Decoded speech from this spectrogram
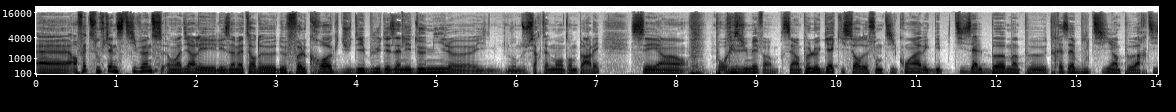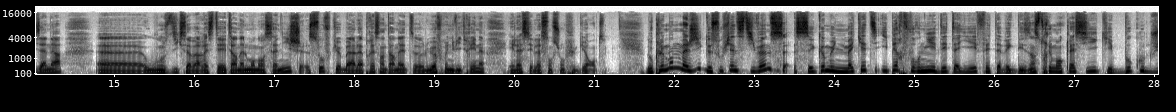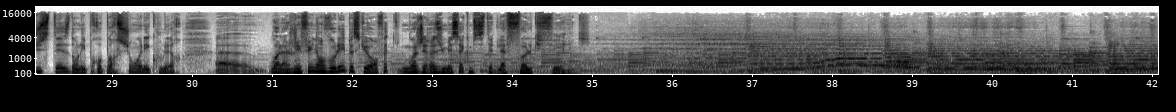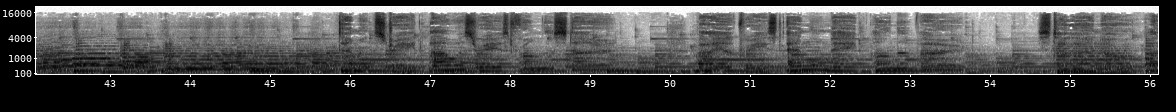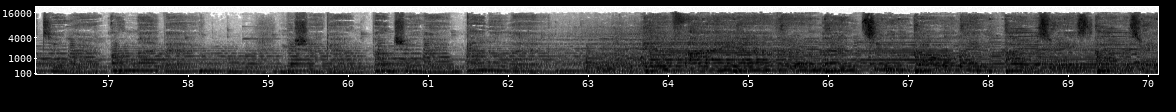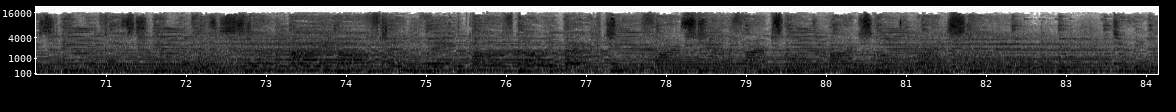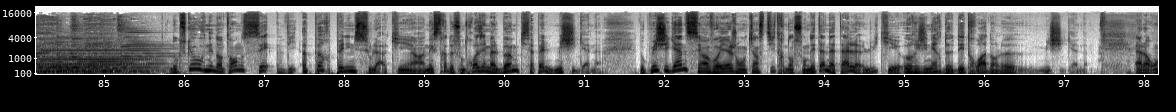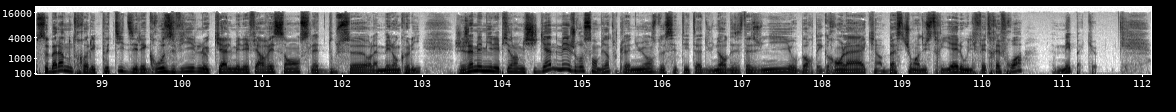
Euh, en fait, Soufiane Stevens, on va dire les, amateurs de, folk rock du début des années 2000, euh, ils ont dû certainement entendre parler. C'est un, pour résumer, c'est un peu le gars qui sort de son petit coin avec des petits albums un peu très aboutis, un peu artisanat, euh, où on se dit que ça va rester éternellement dans sa niche. Sauf que bah, la presse internet lui offre une vitrine, et là, c'est l'ascension fulgurante. Donc, le monde magique de Soufiane Stevens, c'est comme une maquette hyper fournie et détaillée, faite avec des instruments classiques et beaucoup de justesse dans les proportions et les couleurs. Euh, voilà, j'ai fait une envolée parce que en fait, moi j'ai résumé ça comme si c'était de la folk féerique. Ce que vous venez d'entendre, c'est The Upper Peninsula, qui est un extrait de son troisième album qui s'appelle Michigan. Donc Michigan, c'est un voyage en 15 titres dans son état natal, lui qui est originaire de Détroit dans le Michigan. Alors on se balade entre les petites et les grosses villes, le calme et l'effervescence, la douceur, la mélancolie. J'ai jamais mis les pieds dans le Michigan, mais je ressens bien toute la nuance de cet état du nord des États-Unis, au bord des grands lacs, un bastion industriel où il fait très froid, mais pas que.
